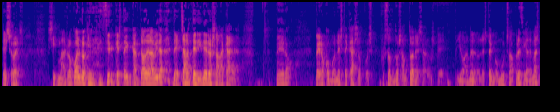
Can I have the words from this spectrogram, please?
Eso es. Sin más, lo cual no quiere decir que esté encantado de la vida de echarte dineros a la cara. Pero pero como en este caso, pues, pues son dos autores a los que yo al menos les tengo mucho aprecio y además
